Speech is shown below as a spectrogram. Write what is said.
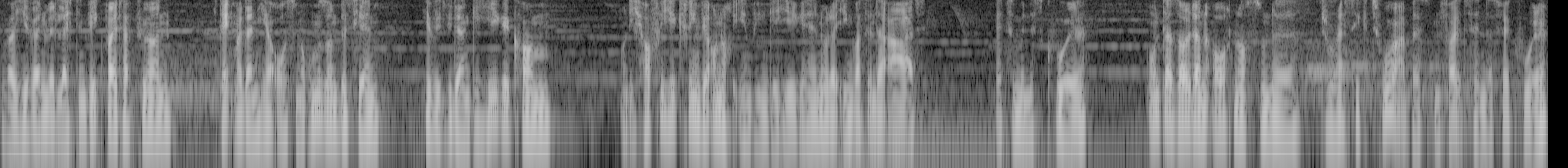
Weil hier werden wir gleich den Weg weiterführen. Ich denke mal dann hier außen rum so ein bisschen. Hier wird wieder ein Gehege kommen. Und ich hoffe, hier kriegen wir auch noch irgendwie ein Gehege hin oder irgendwas in der Art. Wäre zumindest cool. Und da soll dann auch noch so eine Jurassic Tour am bestenfalls hin. Das wäre cool.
